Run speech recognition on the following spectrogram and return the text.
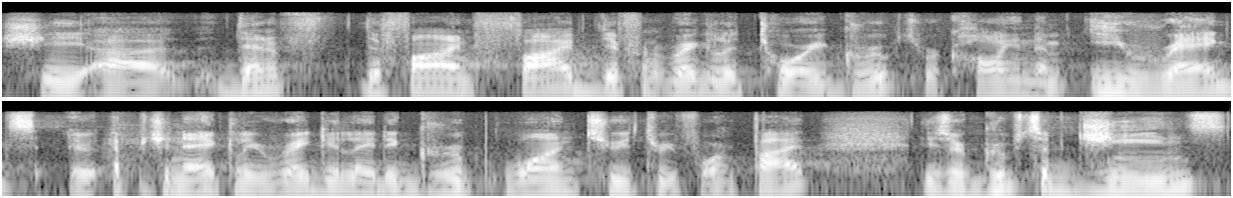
she uh, defined five different regulatory groups. We're calling them E-regs, epigenetically regulated group one, two, three, four, and five. These are groups of genes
